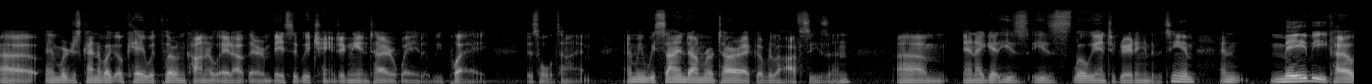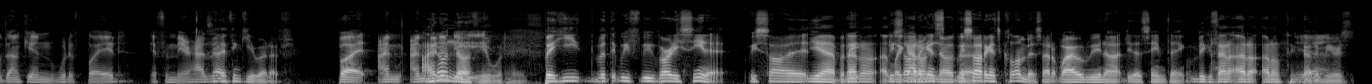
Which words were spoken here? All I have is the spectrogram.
Uh, and we're just kind of like okay with throwing Connor Lade out there and basically changing the entire way that we play this whole time. I mean, we signed Dom Rotarek over the offseason, um, and I get he's he's slowly integrating into the team, and maybe Kyle Duncan would have played if Amir hasn't. I think he would have. but I'm I'm I gonna don't know if he would have. But he, but we've we've already seen it. We saw it. Yeah, but I don't- uh, we like, saw I it don't against, know We saw it against Columbus. I don't, why would we not do the same thing? Because I don't, I don't, I don't think that Amir's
